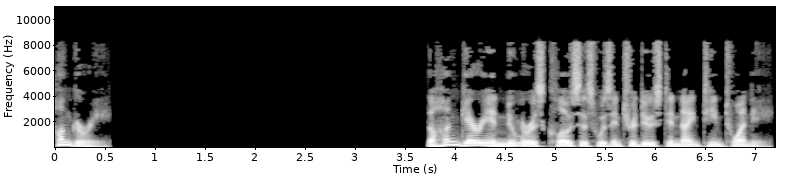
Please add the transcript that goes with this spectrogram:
Hungary The Hungarian numerus clausus was introduced in 1920.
